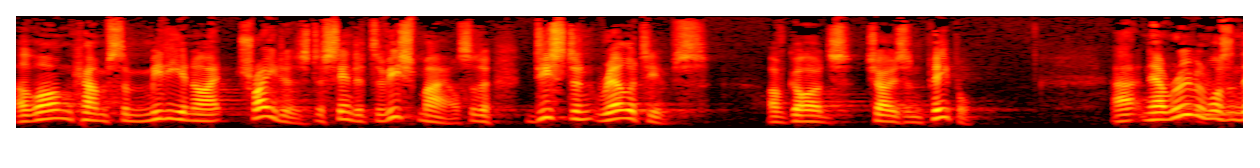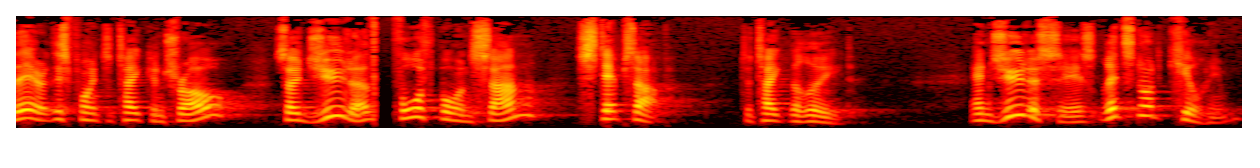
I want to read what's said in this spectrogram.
along come some Midianite traders, descendants of Ishmael, sort of distant relatives of God's chosen people. Uh, now, Reuben wasn't there at this point to take control, so Judah, fourth born son, steps up to take the lead. And Judah says, Let's not kill him.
